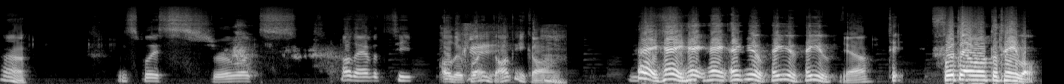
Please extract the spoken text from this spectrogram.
Huh. This place sure looks. Oh, they have a T. Oh, they're playing Donkey Kong. Hey, hey, hey, hey, hey you, hey you, hey you. Yeah? Foot down off the table.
